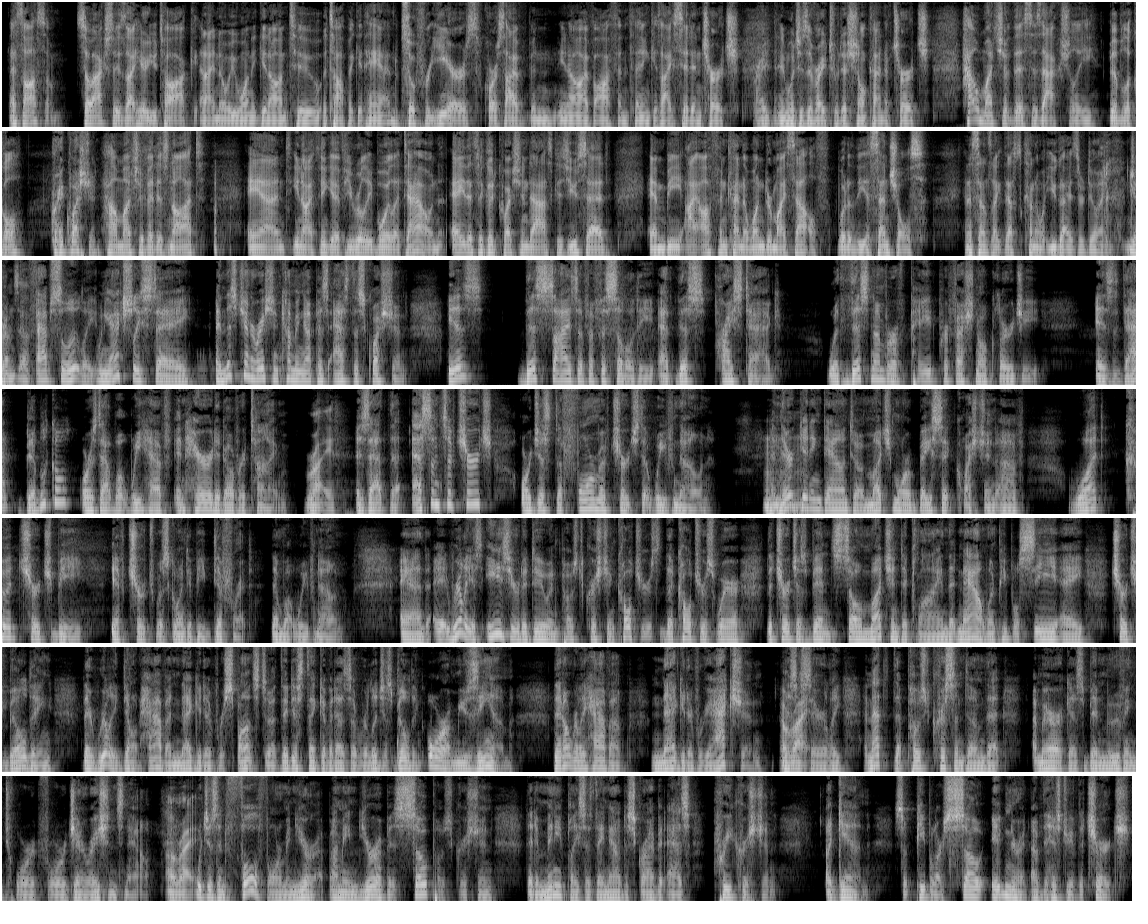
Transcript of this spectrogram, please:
That's awesome. So actually, as I hear you talk, and I know we want to get on to the topic at hand. So for years, of course, I've been, you know, I've often think as I sit in church, right, and which is a very traditional kind of church, how much of this is actually biblical? Great question. How much of it is not? and, you know, I think if you really boil it down, A, that's a good question to ask, as you said. And B, I often kind of wonder myself, what are the essentials? And it sounds like that's kind of what you guys are doing in terms of. Absolutely. When you actually say, and this generation coming up has asked this question Is this size of a facility at this price tag with this number of paid professional clergy, is that biblical or is that what we have inherited over time? Right. Is that the essence of church or just the form of church that we've known? Mm-hmm. And they're mm-hmm. getting down to a much more basic question of what could church be if church was going to be different? than what we've known. And it really is easier to do in post Christian cultures, the cultures where the church has been so much in decline that now when people see a church building, they really don't have a negative response to it. They just think of it as a religious building or a museum. They don't really have a negative reaction necessarily. Oh, right. And that's the post Christendom that America has been moving toward for generations now. Oh, right. Which is in full form in Europe. I mean, Europe is so post Christian that in many places they now describe it as pre Christian. Again, so people are so ignorant of the history of the church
